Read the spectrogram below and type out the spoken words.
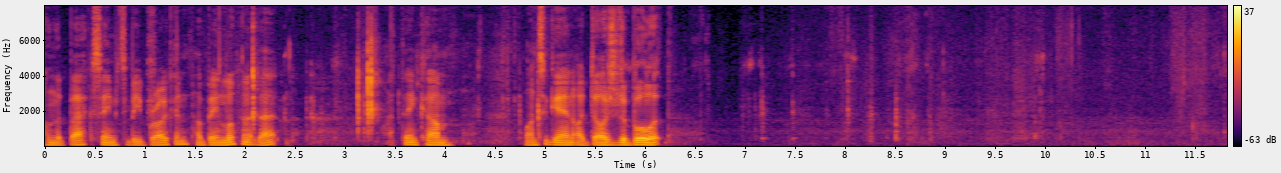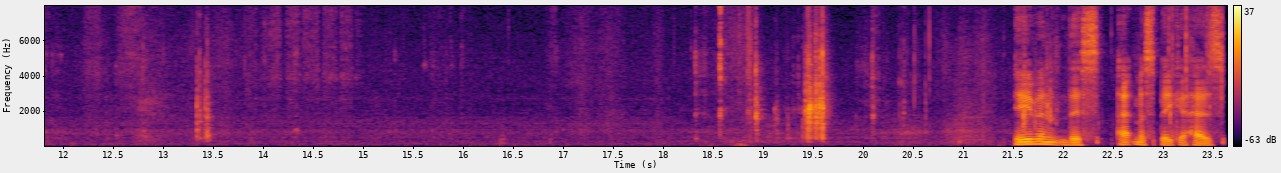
on the back seems to be broken. I've been looking at that. I think um, once again, I dodged a bullet. Even this Atmos speaker has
